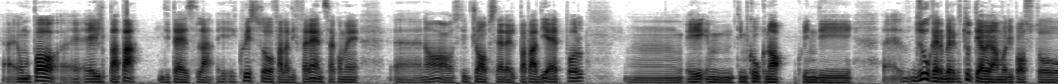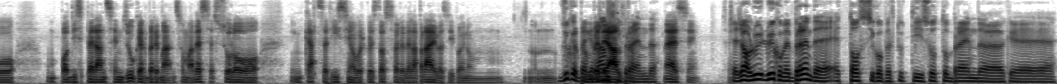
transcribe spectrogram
è eh, un po' è il papà di Tesla e, questo fa la differenza come eh, no, Steve Jobs era il papà di Apple mh, mm, e mh, mm, Tim Cook no, quindi eh, Zuckerberg tutti avevamo riposto un po' di speranza in Zuckerberg, ma insomma adesso è solo incazzatissimo per questa storia della privacy, poi non... non Zuckerberg non è un anti-brand. Eh sì. Cioè, no, lui, lui, come brand è, è, tossico per tutti i sottobrand che... E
